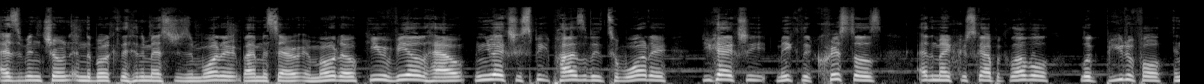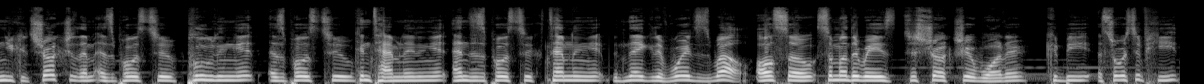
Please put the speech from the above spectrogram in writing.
as has been shown in the book The Hidden Messages in Water by Masaru Emoto. He revealed how when you actually speak positively to water, you can actually make the crystals at the microscopic level look beautiful and you could structure them as opposed to polluting it, as opposed to contaminating it, and as opposed to contaminating it with negative words as well. Also, some other ways to structure water could be a source of heat,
